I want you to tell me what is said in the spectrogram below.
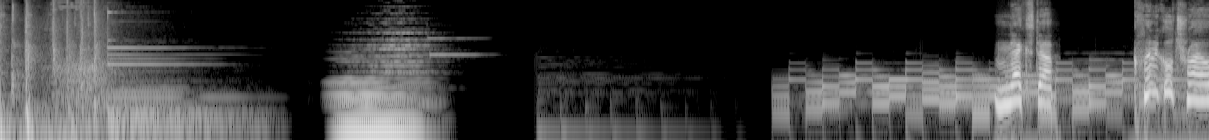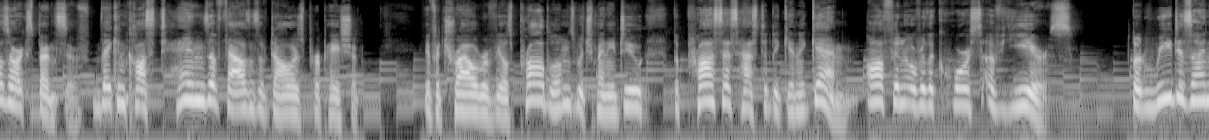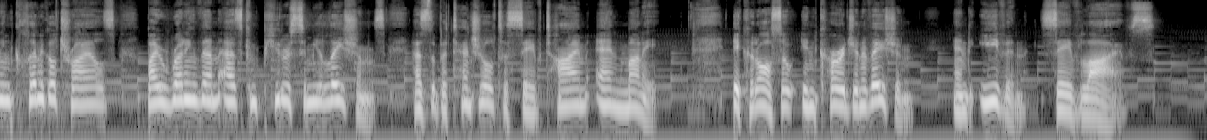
Next up, clinical trials are expensive. They can cost tens of thousands of dollars per patient. If a trial reveals problems, which many do, the process has to begin again, often over the course of years. But redesigning clinical trials by running them as computer simulations has the potential to save time and money. It could also encourage innovation and even save lives.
